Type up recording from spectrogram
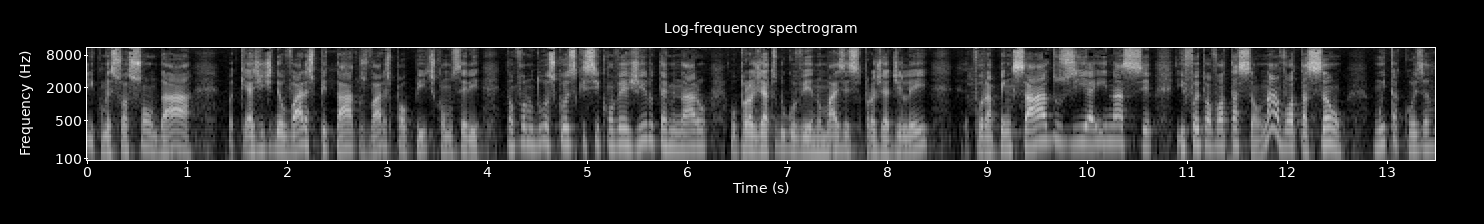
e começou a sondar, porque a gente deu vários pitacos, vários palpites, como seria. Então foram duas coisas que se convergiram, terminaram o projeto do governo mais esse projeto de lei, foram pensados e aí nasceu e foi para votação. Na votação, muita coisa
